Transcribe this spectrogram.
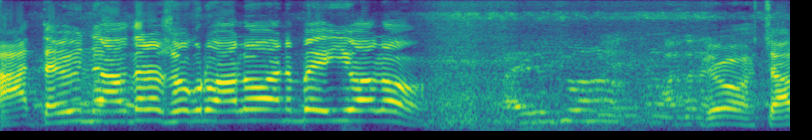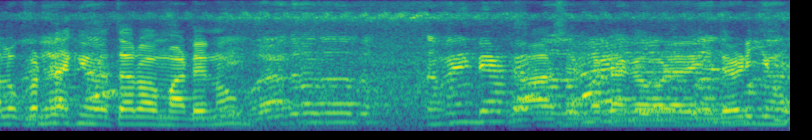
હા તયું ને આવતારો છોકરો. હાલો અને ભાઈ ગયો હાલો. જો, ચાલુ કરી નાખ્યું ઉતારવા માટેનું. આ છે બટાકા વડે દળ્યું.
